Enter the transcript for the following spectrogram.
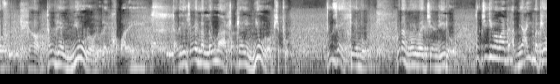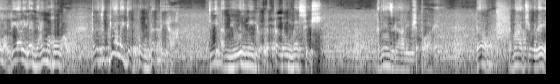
of God ထာဝရဘုရားမြို့တော်လို့လည်းခေါ်ပါတယ်တော်တကယ်ကျွန်တော်ရဲ့နှလုံးသားထာဝရဘုရားရဲ့မြို့တော်ဖြစ်ဖို့ဒုစရိုက်ကင်းဖို့ခုနငွေဝယ်ခြင်းကြီးလို့သူကြီးကြီးမားမားအများကြီးမပြောပါဘူးတရားတွေလည်းအများကြီးမဟောပါဘူးဒါပေမဲ့သူပြလိုက်တဲ့ပုံသက်တွေဟာဒီအမျိုးသမီးအတွက်တစ်သက်လုံး message သတင်းစကားလေးဖြစ်သွားတယ်။ ဒါတော့ကမ္ဘာကျော်တဲ့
